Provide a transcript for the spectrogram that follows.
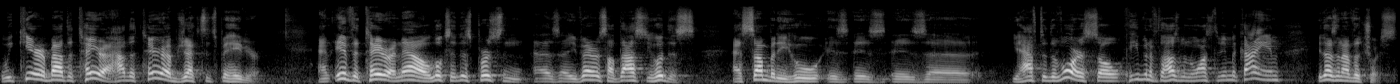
we care about the Torah, how the Torah objects its behavior. And if the Torah now looks at this person as a veris aldas yehudis, as somebody who is, is, is uh, you have to divorce, so even if the husband wants to be Mekayim, he doesn't have the choice.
